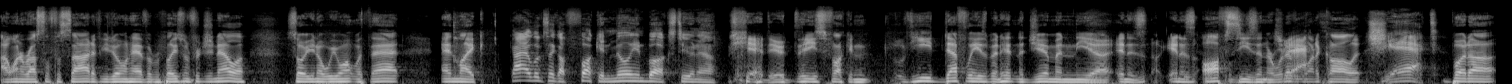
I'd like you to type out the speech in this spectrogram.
I want to wrestle Facade if you don't have a replacement for Janela. So, you know, we went with that. And like, Guy looks like a fucking million bucks too now. yeah, dude, he's fucking he definitely has been hitting the gym in the uh, in his in his off season or whatever you want to call it. Jacked. But uh,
